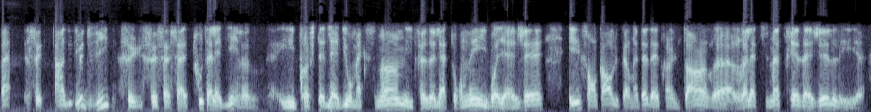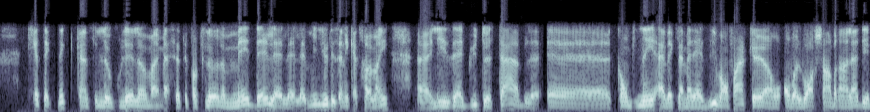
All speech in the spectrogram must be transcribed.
Ben, c'est en début de vie, c'est, c'est- ça, ça tout allait bien. Là. Il profitait de la vie au maximum, il faisait la tournée, il voyageait, et son corps lui permettait d'être un lutteur relativement très agile et euh, très technique quand il le voulait, là, même à cette époque-là. là. Mais dès le, milieu des années 80, euh, les abus de table euh, combinés avec la maladie vont faire qu'on on va le voir chambranlant, des,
